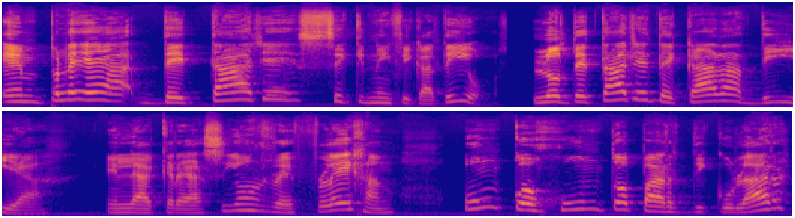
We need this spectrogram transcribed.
emplea detalles significativos. Los detalles de cada día en la creación reflejan un conjunto particular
